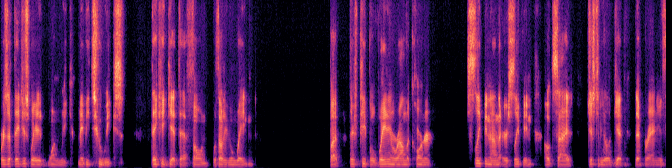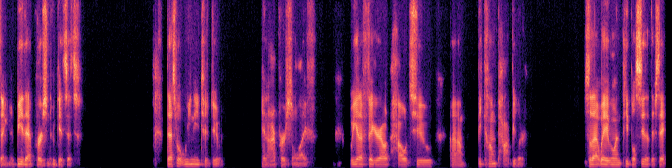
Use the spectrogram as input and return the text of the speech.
Whereas if they just waited one week, maybe two weeks, they could get that phone without even waiting. But there's people waiting around the corner, sleeping on the or sleeping outside just to be able to get that brand new thing and be that person who gets it. That's what we need to do in our personal life. We got to figure out how to um, become popular. So that way, when people see that, they say,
